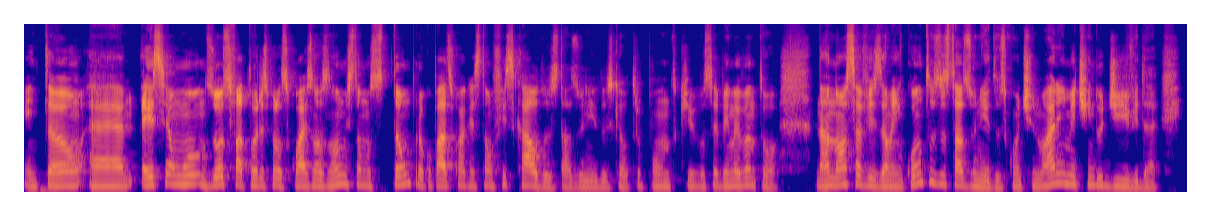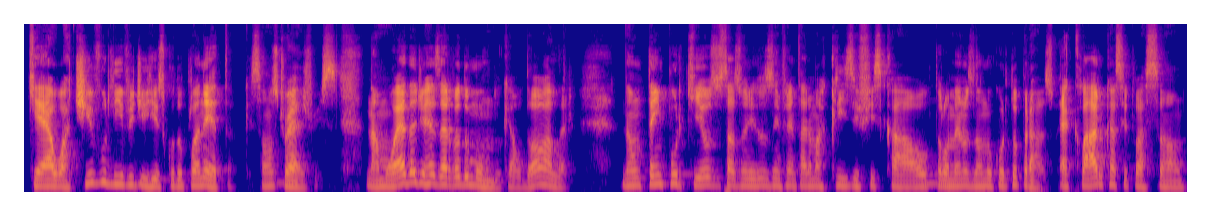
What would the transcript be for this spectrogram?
Então, é, esse é um dos outros fatores pelos quais nós não estamos tão preocupados com a questão fiscal dos Estados Unidos, que é outro ponto que você bem levantou. Na nossa visão, enquanto os Estados Unidos continuarem emitindo dívida, que é o ativo livre de risco do planeta, que são são os treasuries. Na moeda de reserva do mundo, que é o dólar, não tem por que os Estados Unidos enfrentarem uma crise fiscal, pelo menos não no curto prazo. É claro que a situação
